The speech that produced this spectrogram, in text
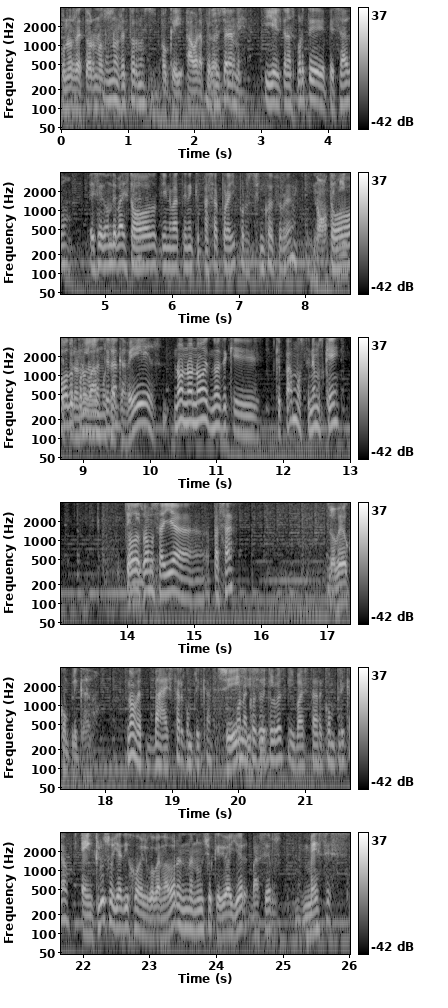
Unos retornos. unos retornos. Ok, ahora, pero espérame. ¿Y el transporte pesado? ¿Ese dónde va a estar? Todo tiene, va a tener que pasar por ahí por 5 de febrero. No, teniente, Todo pero por no la vamos a caber. No, no, no, no es de que quepamos, tenemos que. Todos vamos ahí a, a pasar. Lo veo complicado. No, va a estar complicado. Sí, Una sí, cosa sí. es que lo ves, va a estar complicado. E incluso ya dijo el gobernador en un anuncio que dio ayer, va a ser meses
